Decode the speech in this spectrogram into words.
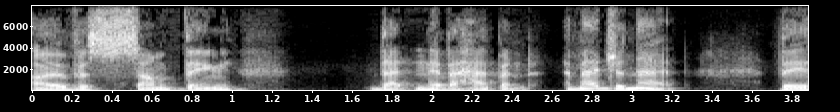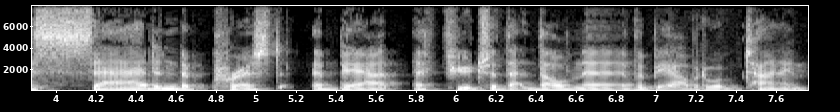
over something that never happened. Imagine that. they're sad and depressed about a future that they'll never be able to obtain.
